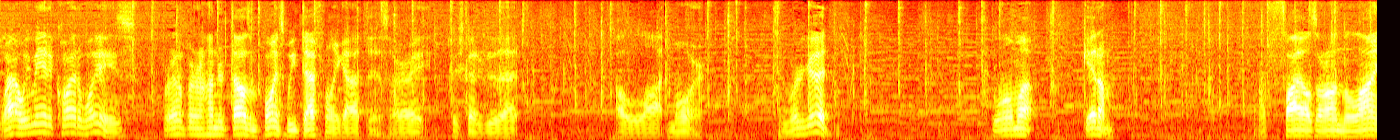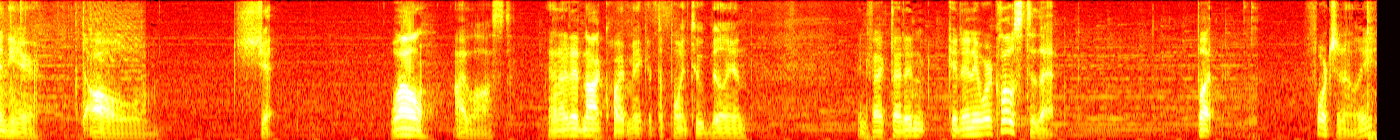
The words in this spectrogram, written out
wow, we made it quite a ways. We're over 100,000 points. We definitely got this, alright? We just gotta do that a lot more. And we're good. Blow them up. Get them. Our files are on the line here. Oh, shit. Well, I lost. And I did not quite make it to 0.2 billion. In fact, I didn't get anywhere close to that. But, fortunately,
